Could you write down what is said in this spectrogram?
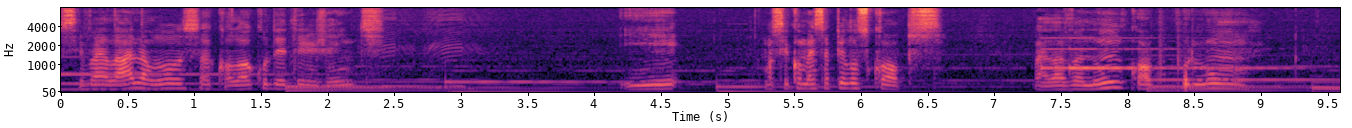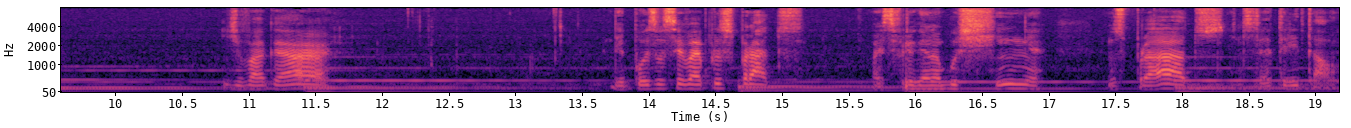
você vai lá na louça, coloca o detergente e você começa pelos copos. Vai lavando um copo por um, devagar. Depois você vai para os pratos, vai esfregando a buchinha nos pratos, etc e tal.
